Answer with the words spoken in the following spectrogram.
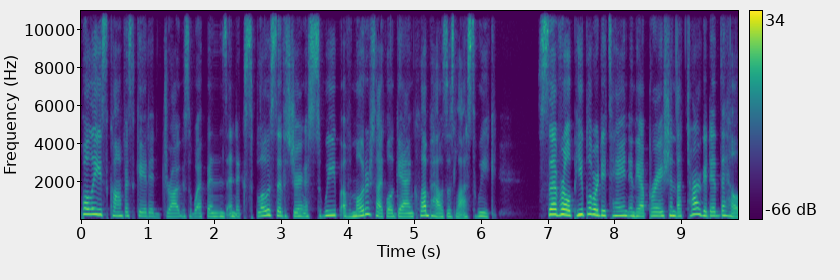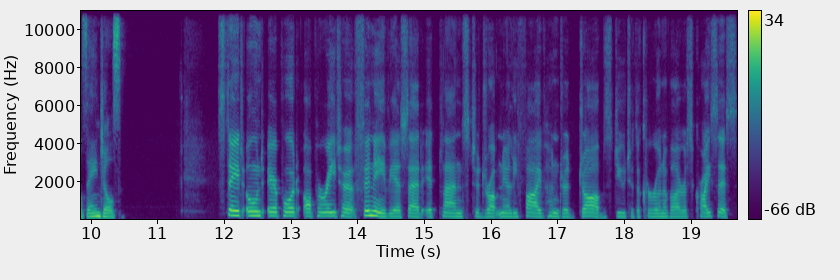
Police confiscated drugs, weapons, and explosives during a sweep of motorcycle gang clubhouses last week. Several people were detained in the operation that targeted the Hells Angels. State owned airport operator Finavia said it plans to drop nearly 500 jobs due to the coronavirus crisis.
